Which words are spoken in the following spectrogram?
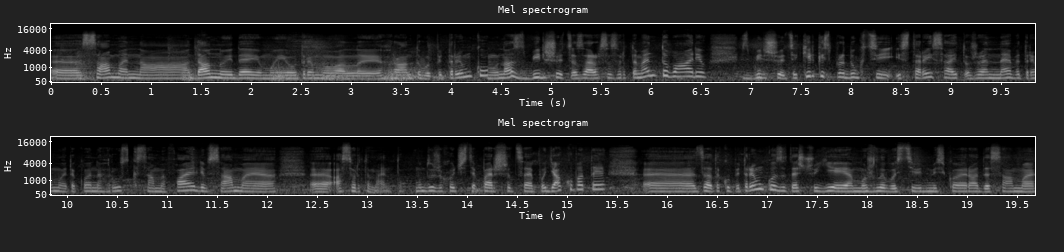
Е, Саме на дану ідею ми отримували грантову підтримку. У нас збільшується зараз асортимент товарів, збільшується кількість продукції, і старий сайт вже не витримує такої нагрузки саме файлів, саме е, асортименту. Тому дуже хочеться перше це подякувати е, за таку підтримку, за те, що є можливості від міської ради саме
